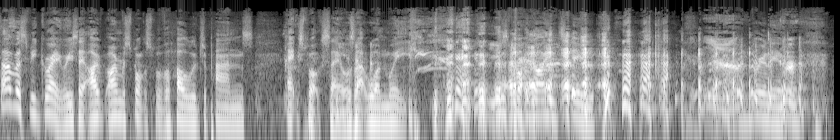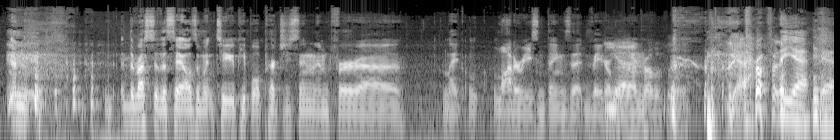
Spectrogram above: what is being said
that must be great. Where you say I, I'm responsible for the whole of Japan's Xbox sales that one week. You just by buying two. yeah. Brilliant. and the rest of the sales went to people purchasing them for uh, like lotteries and things that Vader will win. probably. yeah. Probably, yeah, yeah.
